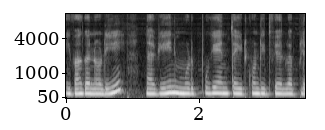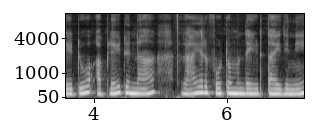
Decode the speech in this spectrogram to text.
ಇವಾಗ ನೋಡಿ, ನಾವೇನು ಮುಡುಪಿಗೆ ಅಂತ ಇಟ್ಕೊಂಡಿದ್ವಿ ಅಲ್ವ ಪ್ಲೇಟು ಆ ಪ್ಲೇಟನ್ನು ರಾಯರ ಫೋಟೋ ಮುಂದೆ ಇಡ್ತಾ ಇದ್ದೀನಿ.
